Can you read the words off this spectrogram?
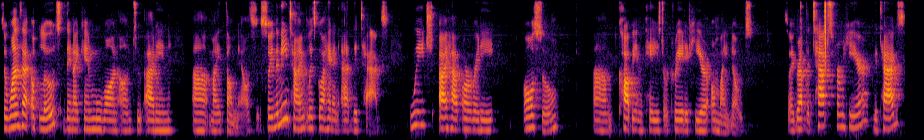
So once that uploads, then I can move on, on to adding uh, my thumbnails. So in the meantime, let's go ahead and add the tags, which I have already also um, copy and paste or created here on my notes. So I grab the tabs from here, the tags,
